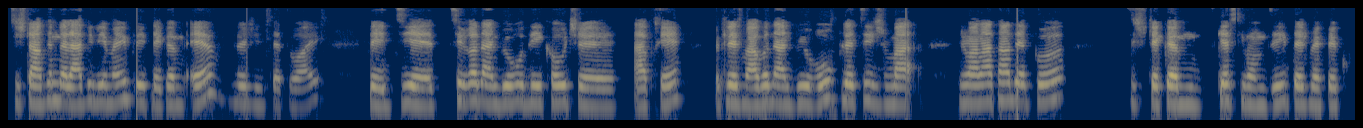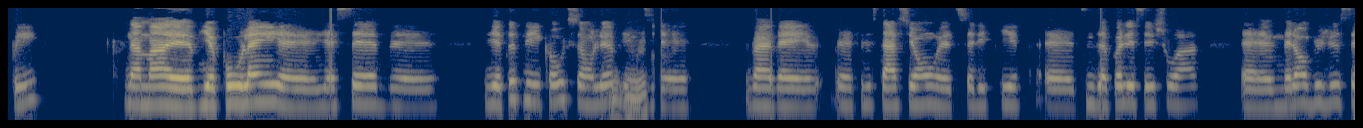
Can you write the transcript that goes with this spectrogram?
si j'étais en train de me laver les mains, puis il était comme Eve. Là, j'ai dit, ouais. Puis il dit, tu iras dans le bureau des coachs après. Fait là, je m'en vais dans le bureau. Puis là, tu sais, je m'en attendais pas. J'étais comme, qu'est-ce qu'ils vont me dire? Peut-être que je me fais couper. Finalement, euh, il y a Paulin, il y a Seb, il y a tous les coachs qui sont là. Puis il me mm-hmm. dit, ben, ben, ben, félicitations, tu fais l'équipe. tu nous as pas laissé le choix. mais là, on veut juste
